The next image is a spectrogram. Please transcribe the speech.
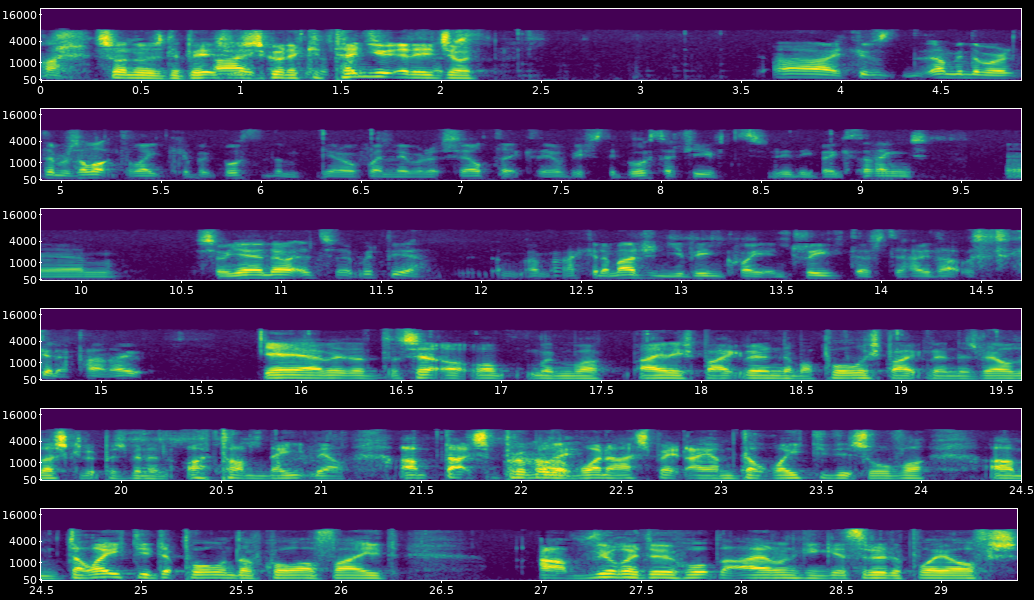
It's one of those debates which is going to continue to rage on. Because I mean there were there was a lot to like about both of them. You know, when they were at Celtic, they obviously both achieved really big things. Um, so yeah, no, it's, it would be a. I, I can imagine you being quite intrigued as to how that was going to pan out. Yeah, I mean, it, with my Irish background and my Polish background as well, this group has been an utter nightmare. Um, that's probably the one aspect I am delighted it's over. I'm delighted that Poland have qualified. I really do hope that Ireland can get through the playoffs.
